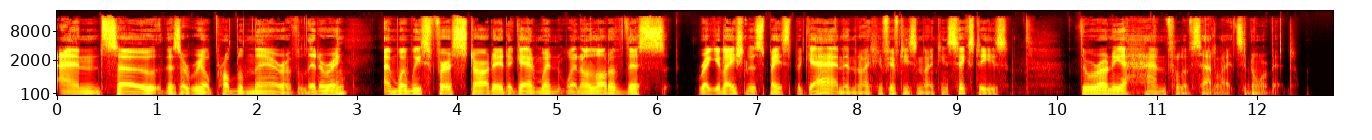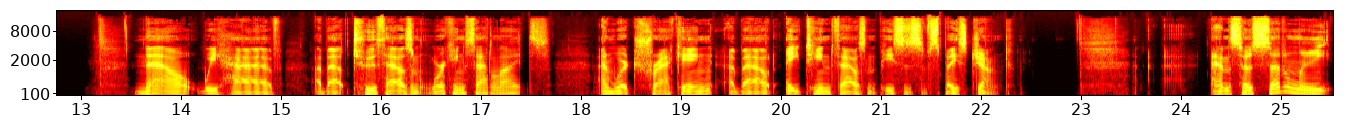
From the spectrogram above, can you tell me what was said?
and so there's a real problem there of littering and when we first started, again, when, when a lot of this regulation of space began in the 1950s and 1960s, there were only a handful of satellites in orbit. Now we have about 2,000 working satellites, and we're tracking about 18,000 pieces of space junk. And so suddenly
